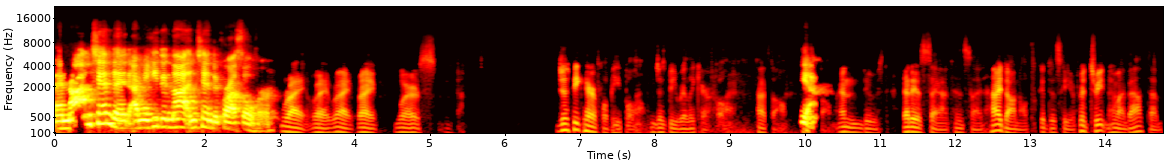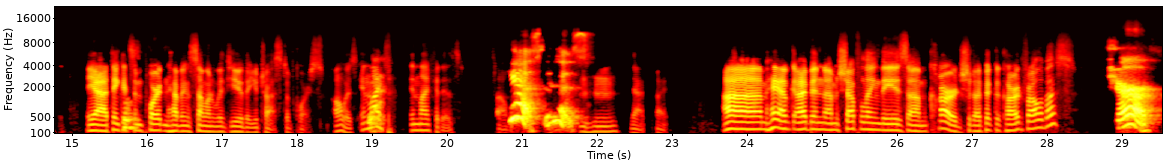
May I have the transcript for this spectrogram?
And not intended. I mean, he did not intend to cross over. Right, right, right, right. Whereas, just be careful, people. Just be really careful. That's all. Yeah. That's all. And do that is sad inside. Hi, Donald. Good to see you. Retreating in my bathtub. Yeah, I think it's important having someone with you that you trust, of course. Always in Yeah. life. In life, it is. So. Yes, it is. Mm-hmm. That's right. Um, hey, I've I've been um shuffling these um cards. Should I pick a card for all of us? Sure.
